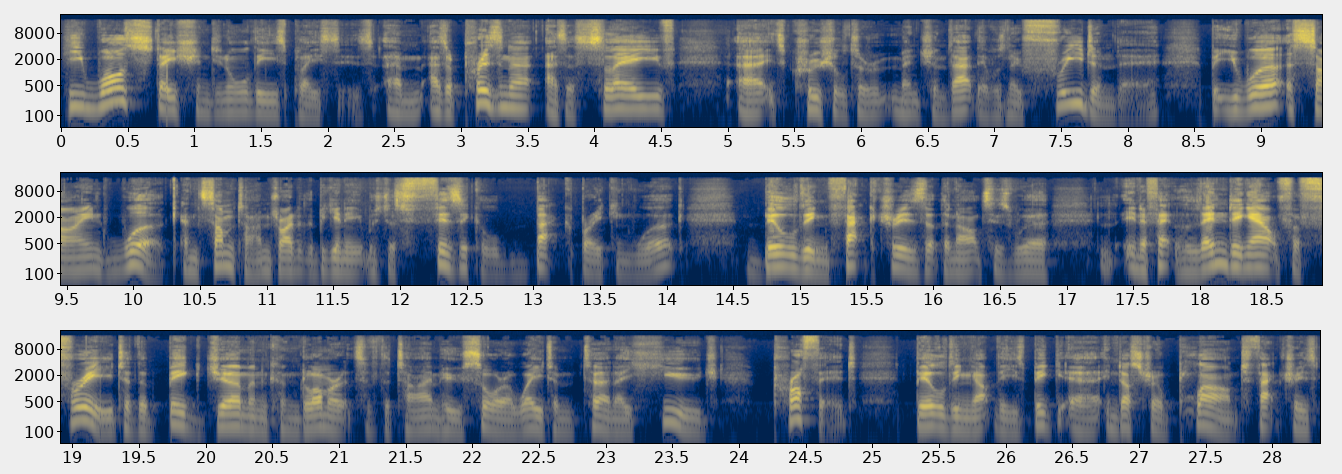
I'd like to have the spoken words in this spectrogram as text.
he was stationed in all these places um, as a prisoner, as a slave. Uh, it's crucial to mention that there was no freedom there, but you were assigned work, and sometimes right at the beginning it was just physical, back-breaking work, building building factories that the Nazis were, in effect, lending out for free to the big German conglomerates of the time who saw a way to turn a huge profit building up these big uh, industrial plant factories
